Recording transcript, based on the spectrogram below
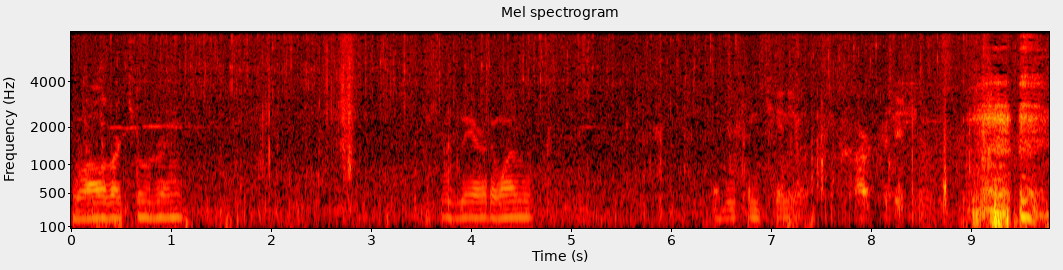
to all of our children because they are the ones continue our tradition.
